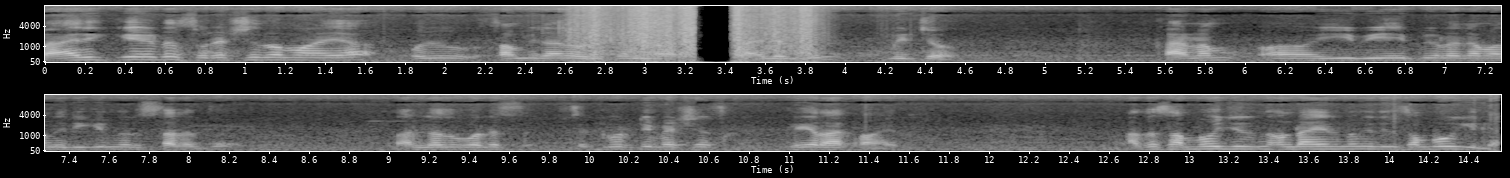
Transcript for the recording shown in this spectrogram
ബാരിക്കേഡ് സുരക്ഷിതമായ ഒരു സംവിധാനം ഒരുക്കുന്ന കാര്യത്തിൽ വീഴ്ച വന്നു. കാരണം ഈ വി ഐ പികളെല്ലാം വന്നിരിക്കുന്ന ഒരു സ്ഥലത്ത് നല്ലതുപോലെ സെക്യൂരിറ്റി മെഷേഴ്സ് ക്ലിയർ ആക്കണമായിരുന്നു. അത് സംഭവിച്ചിരുന്നുണ്ടായിരുന്നെങ്കിൽ ഇത് സംഭവിക്കില്ല.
